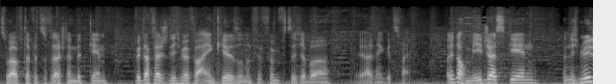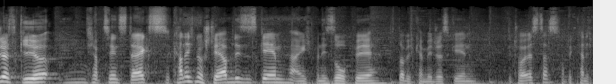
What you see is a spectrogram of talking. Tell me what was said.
Zwölf dafür zu flashen im Midgame. Bitter Flash nicht mehr für einen Kill, sondern für 50, aber ja, ich denke zwei. Soll ich noch Mages gehen? Wenn ich Mages gehe, ich habe 10 Stacks. Kann ich nur sterben dieses Game? Eigentlich bin ich so OP. Ich glaube, ich kann Mages gehen. Wie teuer ist das? Kann ich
